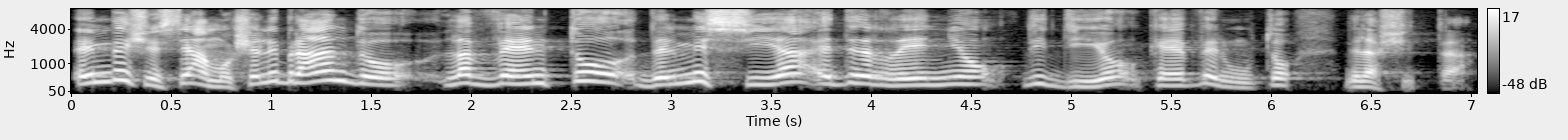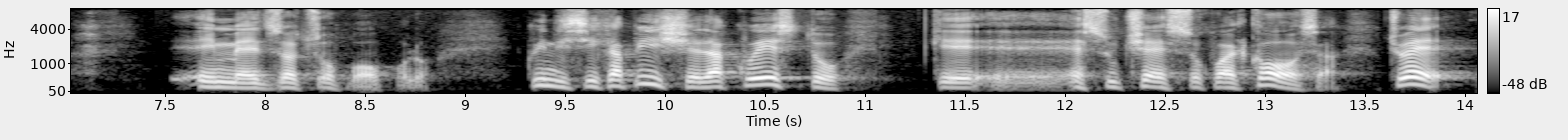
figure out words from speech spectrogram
E invece stiamo celebrando l'avvento del Messia e del regno di Dio che è venuto nella città e in mezzo al suo popolo. Quindi si capisce da questo che eh, è successo qualcosa, cioè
